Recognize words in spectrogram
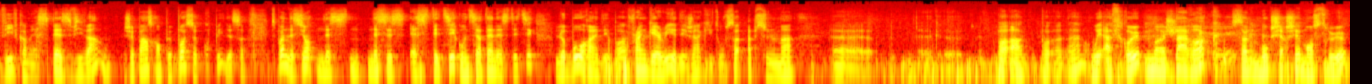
vivre comme espèce vivante. Je pense qu'on ne peut pas se couper de ça. Ce n'est pas une notion esthétique ou une certaine esthétique. Le beau aura un débat. Frank Gehry, il y a des gens qui trouvent ça absolument euh, euh, pas, hein? oui, affreux, baroque, ça le mot que je cherchais, monstrueux.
